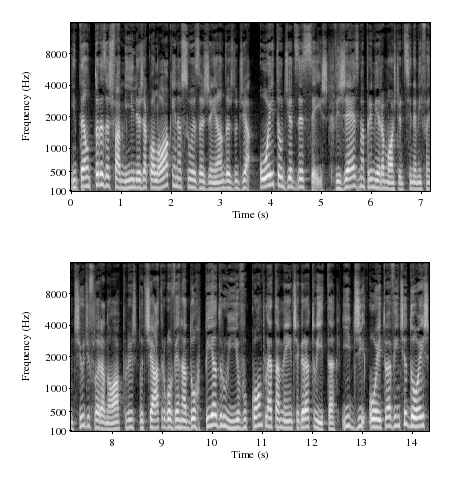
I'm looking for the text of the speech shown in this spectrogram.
Então, todas as famílias já coloquem nas suas agendas do dia 8 ao dia 16. 21ª Mostra de Cinema Infantil de Florianópolis, no Teatro Governador Pedro Ivo, completamente gratuita. E de 8 a 22,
